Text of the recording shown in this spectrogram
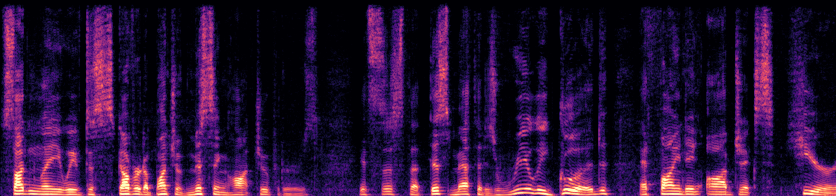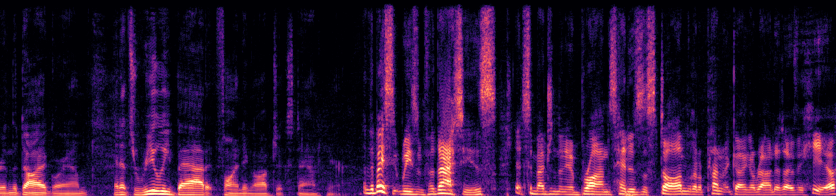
suddenly we've discovered a bunch of missing hot Jupiters. It's just that this method is really good at finding objects here in the diagram, and it's really bad at finding objects down here. And the basic reason for that is, let's imagine that you know, Brian's head is a star, and we've got a planet going around it over here.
